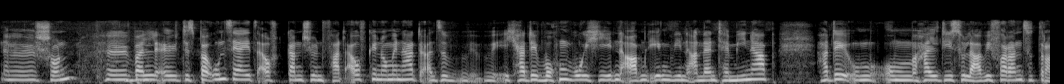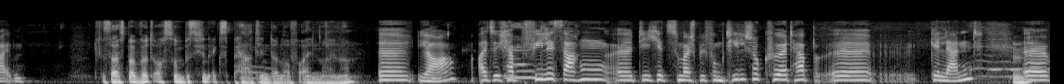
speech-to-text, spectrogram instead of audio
Äh, schon, äh, weil äh, das bei uns ja jetzt auch ganz schön Fahrt aufgenommen hat. Also ich hatte Wochen, wo ich jeden Abend irgendwie einen anderen Termin hab, hatte, um, um halt die Solavi voranzutreiben. Das heißt, man wird auch so ein bisschen Expertin dann auf einmal, ne? Äh, ja, also ich habe viele Sachen, äh, die ich jetzt zum Beispiel vom Thiel schon gehört habe, äh, gelernt, hm. Äh,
